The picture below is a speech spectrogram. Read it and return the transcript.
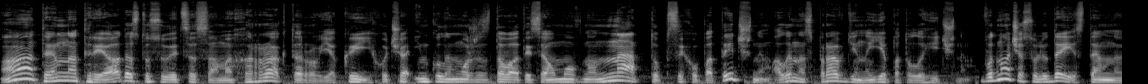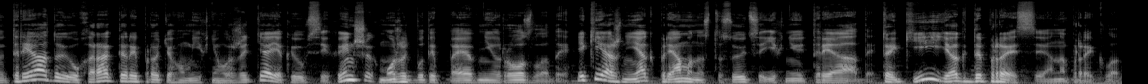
А темна тріада стосується саме характеру, який, хоча інколи може здаватися умовно надто психопатичним, але насправді не є патологічним. Водночас у людей з темною тріадою у характері протягом їхнього життя, як і у всіх інших, можуть бути певні розлади, які аж ніяк прямо не стосуються їхньої тріади, такі як депресія, наприклад.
